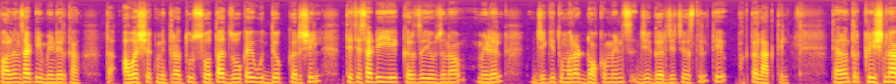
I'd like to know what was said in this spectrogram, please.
पालनसाठी मिळेल का? तर आवश्यक मित्रा तू स्वतः जो काही उद्योग करशील त्याच्यासाठी एक कर्ज योजना मिळेल जे की तुम्हाला डॉक्युमेंट्स जे गरजेचे असतील ते फक्त लागतील. त्यानंतर कृष्णा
